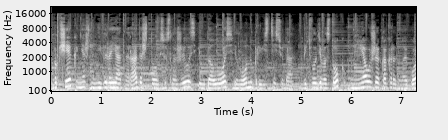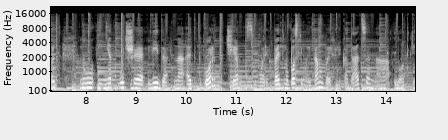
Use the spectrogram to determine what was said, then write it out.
Вообще, я, конечно, невероятно рада, что все сложилось и удалось Илону привезти сюда. Ведь Владивосток мне уже как родной город, ну и нет лучше вида на этот город, чем с моря. Поэтому после маяка мы поехали кататься на лодке.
